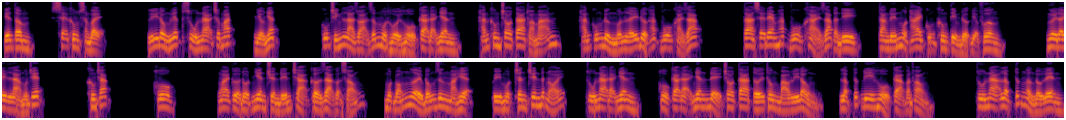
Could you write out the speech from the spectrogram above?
Yên tâm, sẽ không sang bậy. Lý đồng liếc xù nạ trước mắt, nhiều nhất. Cũng chính là dọa dẫm một hồi hổ ca đại nhân, hắn không cho ta thỏa mãn, hắn cũng đừng muốn lấy được hắc vũ khải giáp. Ta sẽ đem hắc vũ khải giáp tần đi tăng đến một hai cũng không tìm được địa phương. Ngươi đây là muốn chết? Không chắc. Hô. Ngoài cửa đột nhiên truyền đến trả cờ dạ gợn sóng, một bóng người bỗng dưng mà hiện, quỳ một chân trên đất nói dù nạ đại nhân hổ Cả đại nhân để cho ta tới thông báo lý đồng, lập tức đi hổ cả văn phòng. Dù nạ lập tức ngẩng đầu lên,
